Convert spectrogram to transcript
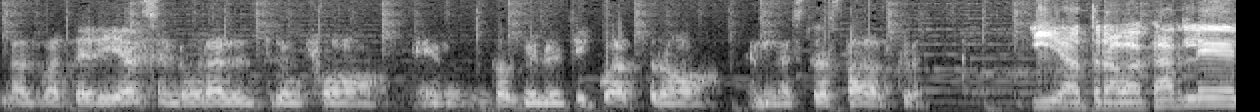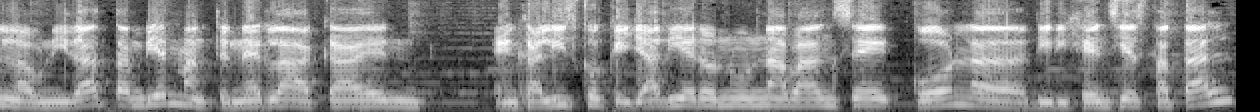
las baterías en lograr el triunfo en 2024 en nuestro estado. Y a trabajarle en la unidad también, mantenerla acá en, en Jalisco, que ya dieron un avance con la dirigencia estatal.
